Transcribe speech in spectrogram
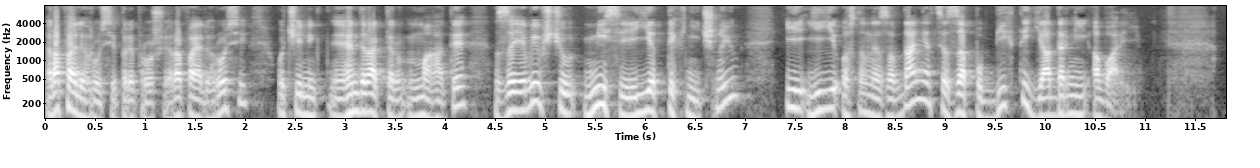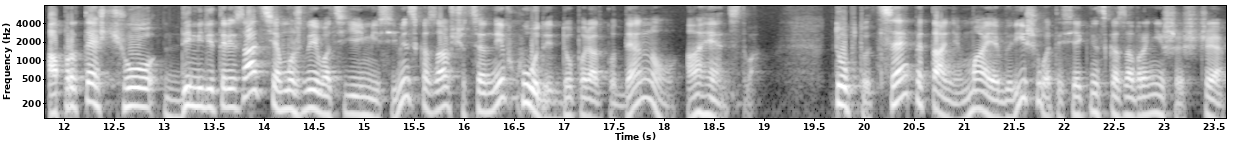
Рафаель Гросі, перепрошую, Рафаель Гросі, очільник е, гендиректор МАГАТЕ, заявив, що місія є технічною, і її основне завдання це запобігти ядерній аварії. А про те, що демілітаризація можлива цієї місії, він сказав, що це не входить до порядку денного агентства. Тобто це питання має вирішуватися, як він сказав раніше, ще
